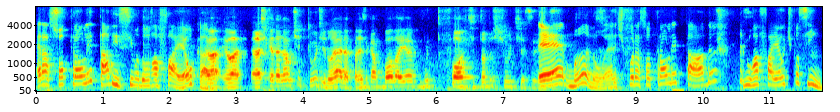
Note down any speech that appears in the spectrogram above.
era só trauletada em cima do Rafael, cara. Eu, eu- eu acho que era na altitude, não era? Parece que a bola ia muito forte, todo chute, assim. É, mano, era tipo, era só trauletada. E o Rafael, tipo assim,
